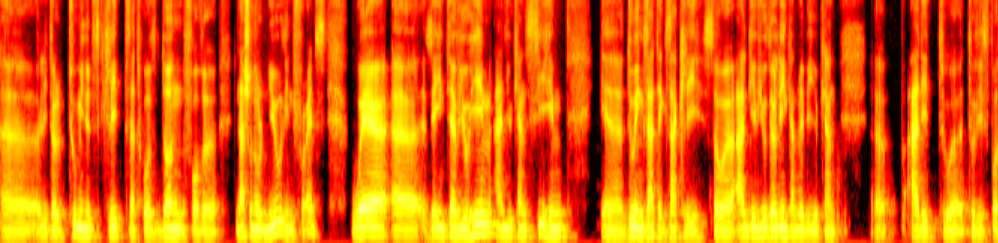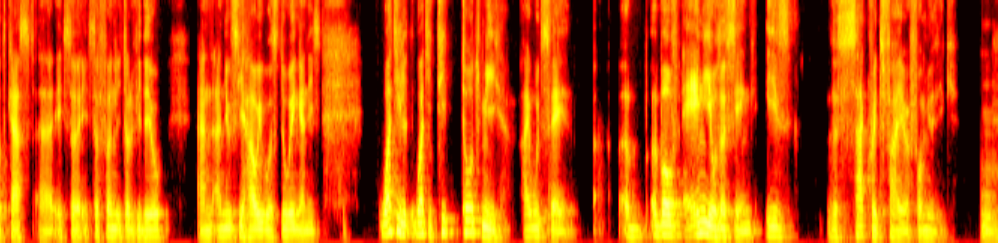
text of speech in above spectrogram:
uh, a little two minutes clip that was done for the national news in France, where uh, they interview him and you can see him uh, doing that exactly. So uh, I'll give you the link and maybe you can uh, add it to uh, to this podcast. it's a it's a fun little video, and and you see how he was doing and he's what he what he taught me. I would say above any other thing is the sacred fire for music. Mm.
